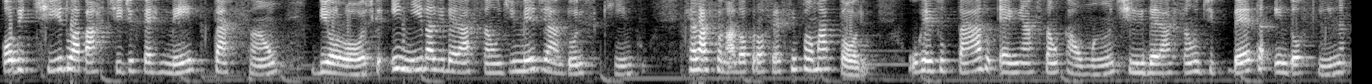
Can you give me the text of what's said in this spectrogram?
obtido a partir de fermentação biológica, inibe a liberação de mediadores químicos relacionados ao processo inflamatório. O resultado é em ação calmante, liberação de beta-endorfina,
